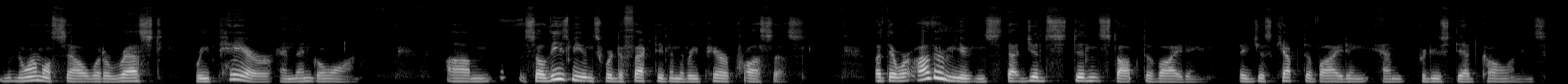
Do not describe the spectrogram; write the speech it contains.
normal cell would arrest, repair, and then go on. Um, so these mutants were defective in the repair process. But there were other mutants that just didn't stop dividing. They just kept dividing and produced dead colonies.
